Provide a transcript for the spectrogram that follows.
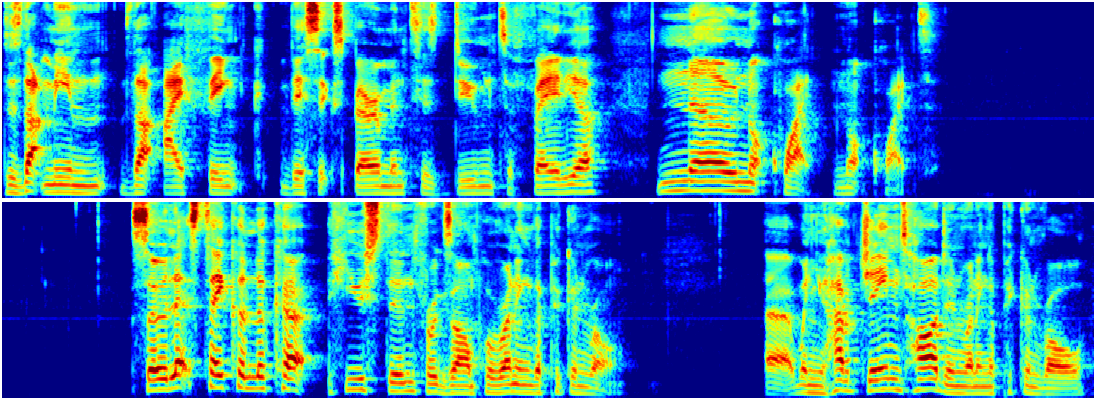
Does that mean that I think this experiment is doomed to failure? No, not quite. Not quite. So let's take a look at Houston, for example, running the pick and roll. Uh, when you have James Harden running a pick and roll,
